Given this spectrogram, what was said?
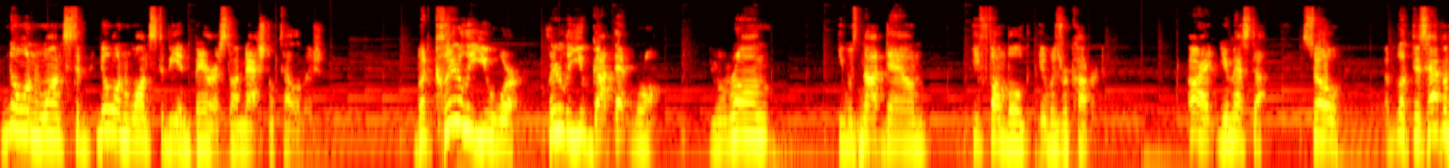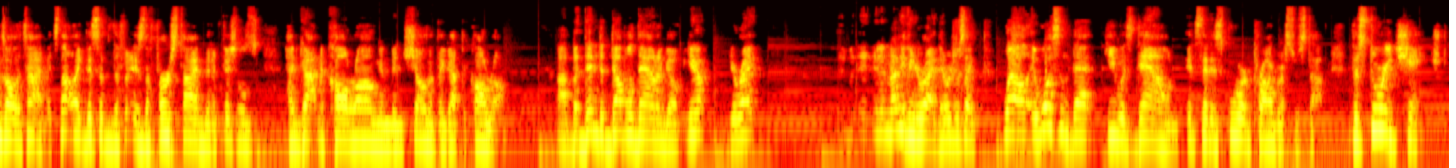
No one wants to. No one wants to be embarrassed on national television. But clearly, you were. Clearly, you got that wrong. You were wrong. He was not down. He fumbled. It was recovered. All right, you messed up. So, look, this happens all the time. It's not like this is the, first time that officials had gotten a call wrong and been shown that they got the call wrong. Uh, but then to double down and go, you know, you're right not even you're right. They were just like, well, it wasn't that he was down; it's that his forward progress was stopped. The story changed.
